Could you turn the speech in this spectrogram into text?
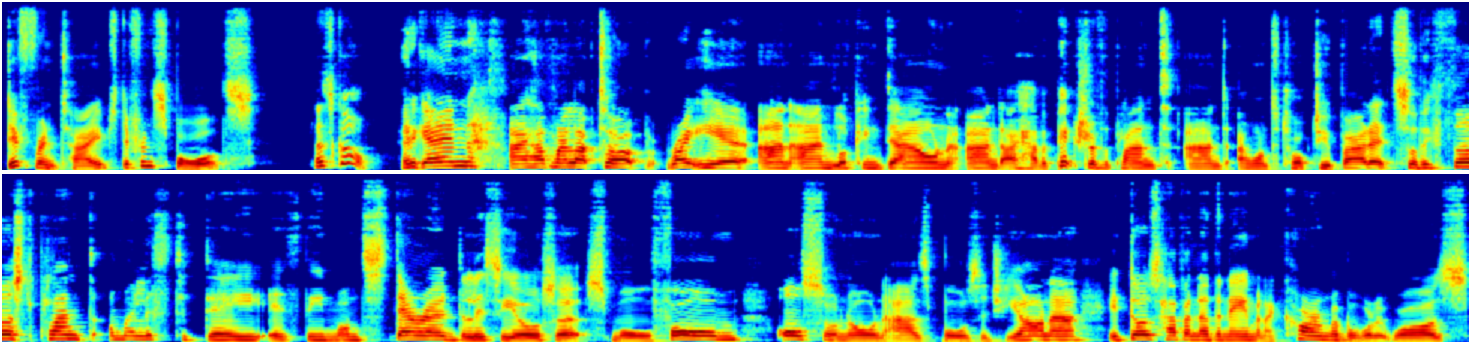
different types, different sports. Let's go. And again, I have my laptop right here and I'm looking down and I have a picture of the plant and I want to talk to you about it. So the first plant on my list today is the Monstera deliciosa small form, also known as Borsigiana. It does have another name and I can't remember what it was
